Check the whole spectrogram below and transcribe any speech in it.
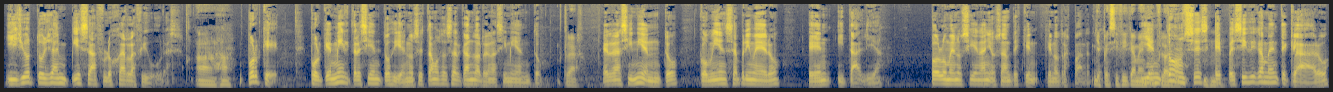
Y Giotto ya empieza a aflojar las figuras. Ajá. ¿Por qué? porque en 1310 nos estamos acercando al Renacimiento. Claro. El Renacimiento comienza primero en Italia, por lo menos 100 años antes que en, otras partes. Y específicamente. Y entonces, específicamente, claro,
